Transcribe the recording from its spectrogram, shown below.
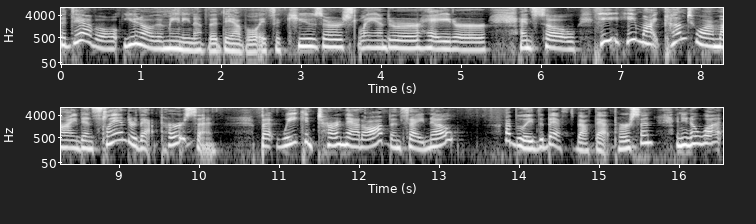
the devil, you know the meaning of the devil. It's accuser, slanderer, hater, and so he he might come to our mind and slander that person, but we can turn that off and say, no, I believe the best about that person, and you know what?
